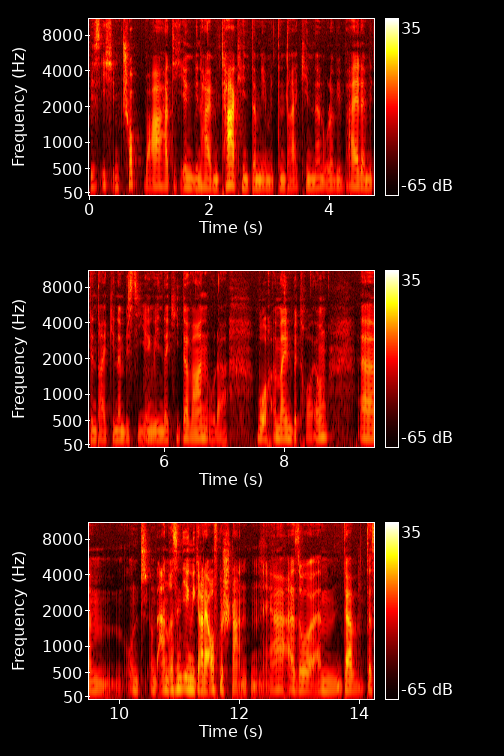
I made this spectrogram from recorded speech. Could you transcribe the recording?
bis ich im Job war, hatte ich irgendwie einen halben Tag hinter mir mit den drei Kindern oder wir beide mit den drei Kindern, bis die irgendwie in der Kita waren oder wo auch immer in Betreuung. Ähm, und, und andere sind irgendwie gerade aufgestanden. Ja? Also ähm, da, das,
